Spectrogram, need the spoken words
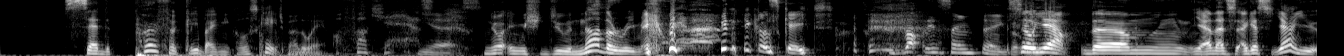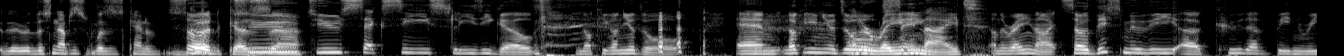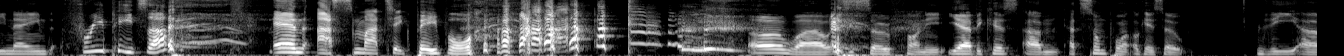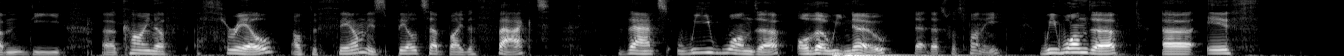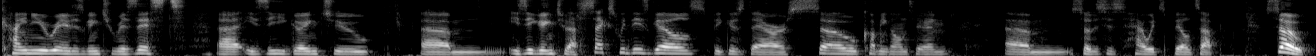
said perfectly by Nicolas Cage. By the way. Oh fuck yes. Yes, You know what? And we should do another remake with Nicolas Cage. exactly the same thing. So with- yeah, the um, yeah, that's I guess yeah. You the, the synopsis was kind of So good because two, uh, two sexy, sleazy girls knocking on your door, and knocking on your door on a rainy saying- night. On a rainy night. So this movie uh, could have been renamed Free Pizza and Asthmatic People. oh wow, it's so funny. Yeah, because um, at some point, okay, so the um, the uh, kind of thrill of the film is built up by the fact that we wonder, although we know that that's what's funny, we wonder uh, if Keanu Reeves is going to resist. Uh, is he going to um, is he going to have sex with these girls because they are so coming on to him? Um, so this is how it's built up. So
